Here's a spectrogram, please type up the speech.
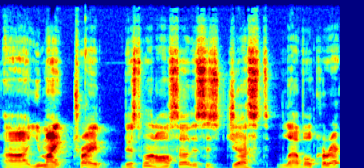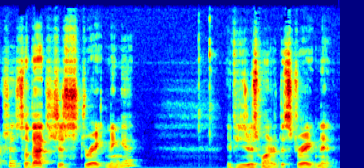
Uh, you might try this one also. This is just level correction. So that's just straightening it if you just wanted to straighten it.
